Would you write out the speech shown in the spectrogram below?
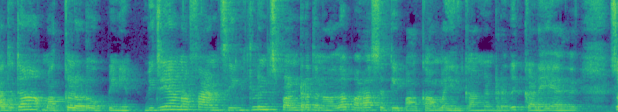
அதுதான் மக்களோட ஒப்பீனியன் விஜயானா ஃபேன்ஸ் இன்ஃப்ளூயன்ஸ் பண்ணுறதுனால தான் பராசக்தி பார்க்காம இருக்காங்கன்றது கிடையாது. ஸோ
